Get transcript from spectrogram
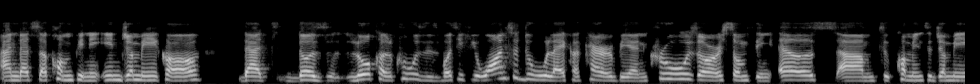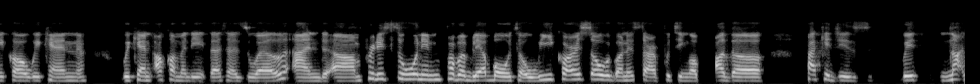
and that's a company in Jamaica that does local cruises. But if you want to do like a Caribbean cruise or something else um, to come into Jamaica, we can we can accommodate that as well. And um, pretty soon, in probably about a week or so, we're going to start putting up other packages with not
